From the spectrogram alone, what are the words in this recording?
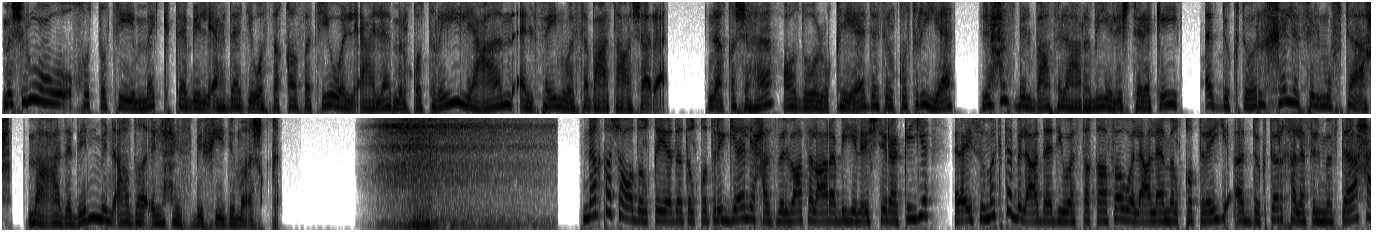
مشروع خطة مكتب الإعداد والثقافة والإعلام القطري لعام 2017 ناقشها عضو القيادة القطرية لحزب البعث العربي الاشتراكي الدكتور خلف المفتاح مع عدد من أعضاء الحزب في دمشق. ناقش عضو القيادة القطرية لحزب البعث العربي الاشتراكي رئيس مكتب الإعداد والثقافة والإعلام القطري الدكتور خلف المفتاح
